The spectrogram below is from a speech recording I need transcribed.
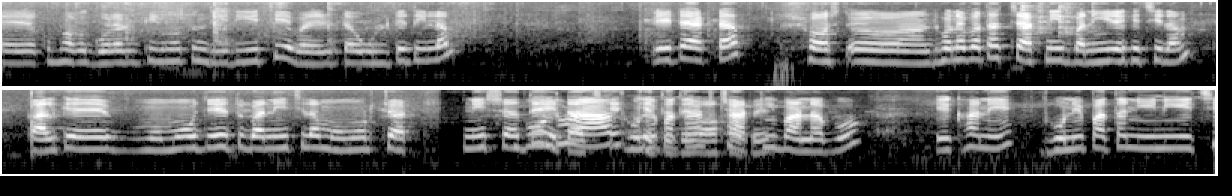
এরকমভাবে গোলা রুটির মতন দিয়ে দিয়েছি। এবার এটা উল্টে দিলাম। এটা একটা সস ধনে পাতার চাটনি বানিয়ে রেখেছিলাম। কালকে মোমো যেহেতু বানিয়েছিলাম মোমোর চাটনির সাথে এটা আজকে খেতে দেওয়া চাটনি বানাবো। এখানে ধনে পাতা নিয়ে নিয়েছি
